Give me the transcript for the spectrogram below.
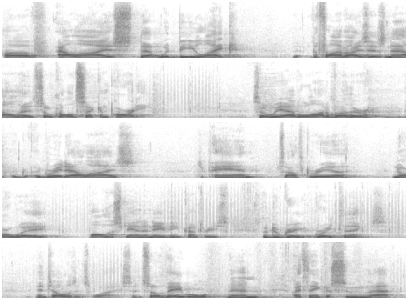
of allies that would be like the Five Eyes is now, the so-called second party. So we have a lot of other great allies, Japan, South Korea, Norway, all the Scandinavian countries who do great, great things intelligence-wise. And so they will then, I think, assume that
